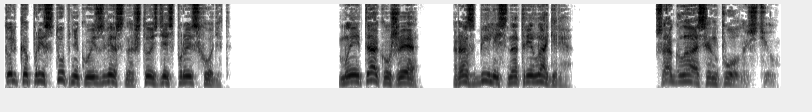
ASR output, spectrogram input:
Только преступнику известно, что здесь происходит. Мы и так уже разбились на три лагеря. Согласен полностью,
